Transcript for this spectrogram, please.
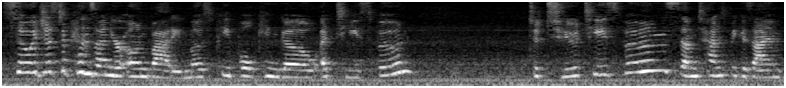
So it just depends on your own body. Most people can go a teaspoon to two teaspoons, sometimes because I'm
